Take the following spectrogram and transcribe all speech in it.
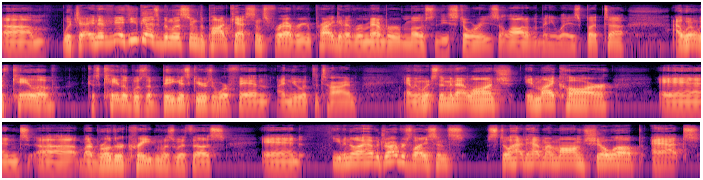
um, which, and if, if you guys have been listening to the podcast since forever, you're probably going to remember most of these stories, a lot of them, anyways. But uh, I went with Caleb, because Caleb was the biggest Gears of War fan I knew at the time. And we went to the midnight launch in my car, and uh, my brother Creighton was with us. And even though I have a driver's license, still had to have my mom show up at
